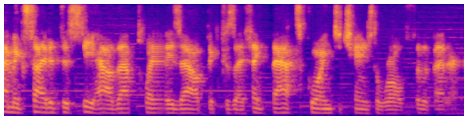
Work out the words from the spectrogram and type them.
I'm excited to see how that plays out because I think that's going to change the world for the better.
